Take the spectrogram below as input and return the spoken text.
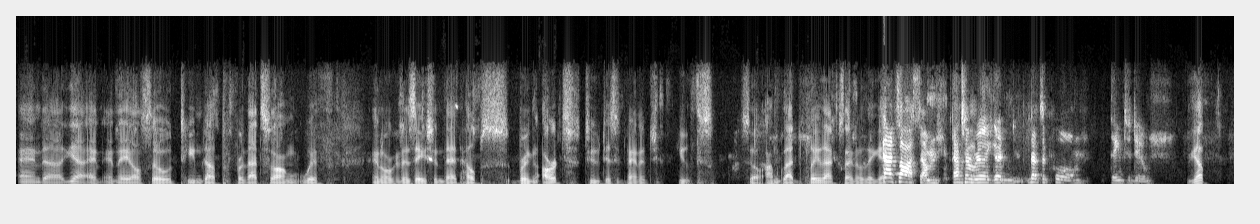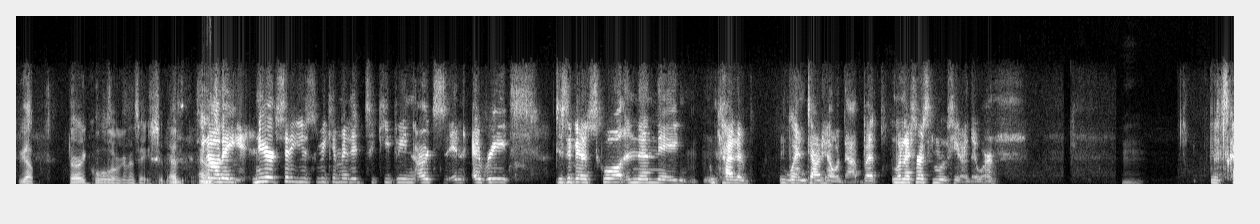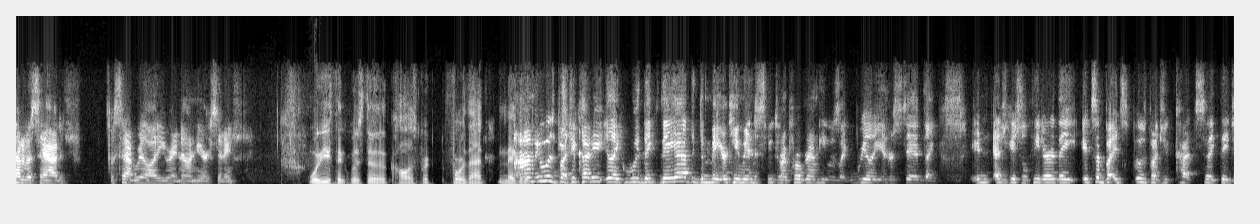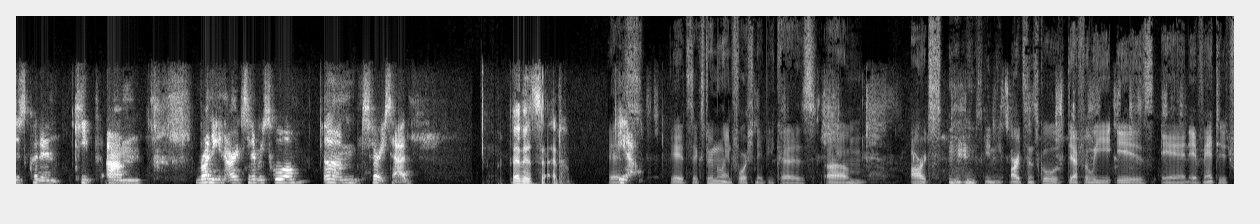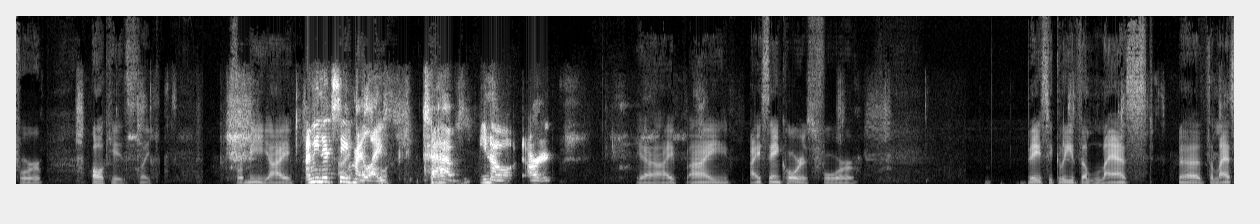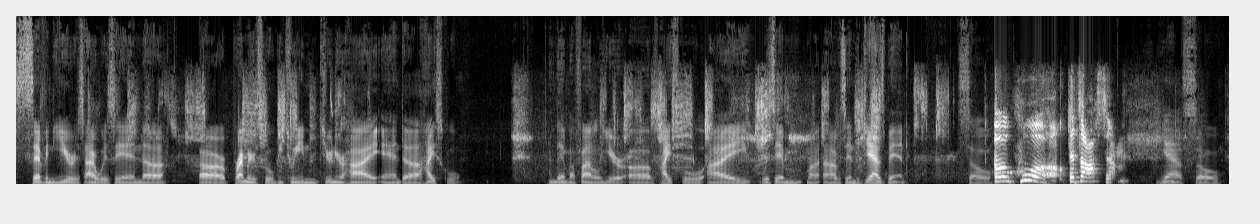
and uh, yeah, and, and they also teamed up for that song with an organization that helps bring art to disadvantaged youths. So I'm glad to play that because I know they get. That's awesome. That's a Yeah. really good. That's a cool thing to do. Yep, yep. Very cool organization. And, You know, they New York City used to be committed to keeping arts in every disadvantaged school, and then they kind of went downhill with that. But when I first moved here, they were. Hmm. It's kind of a sad, a sad reality right now in New York City. what do you think was the cause for for that negative? Um, it was budget cutting. Like we, they, they had the mayor came in to speak to my program. He was like really interested, like in educational theater. They it's a bu- it's, it was budget cuts. Like they just couldn't keep um, running arts in every school. Um, it's very sad. that is sad. It's, Yeah. It's extremely unfortunate because um, arts, excuse me, arts in schools definitely is an advantage for all kids. Like for me, I I mean, it saved I my life to have you know art. yeah, I I I sang chorus for basically the last uh, the last seven years I was in uh, uh, primary school between junior high and uh, high school. And then my final year of high school, I was in my, I was in the jazz band. So Oh, cool! That's awesome. yeah, so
